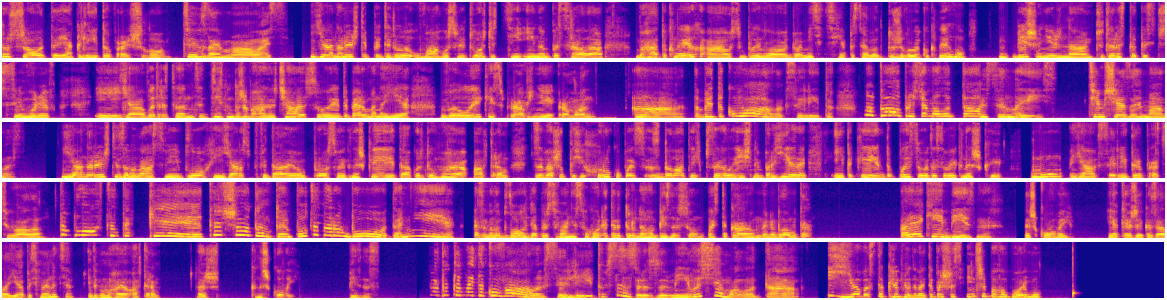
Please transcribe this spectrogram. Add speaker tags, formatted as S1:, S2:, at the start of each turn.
S1: Ну що ти, як літо пройшло? Чим займалась? Я нарешті приділила увагу своїй творчості і написала багато книг, а особливо два місяці я писала дуже велику книгу, більше ніж на 400 тисяч символів. І я витратила на це дійсно дуже багато часу, і тепер у мене є великий справжній роман. А, тебе й дикувала все літо. Ну добре, що молода, веселись. Чим ще займалась? Я нарешті завела свій блог, і я розповідаю про свої книжки, і також допомагаю авторам завершити їх рукопис, здолати їх психологічні бар'єри і таки дописувати свої книжки. Тому я все літо працювала. Та блог це таке, та що там типу, це не робота, ні. Я завела блог для просування свого літературного бізнесу. Ось така в мене була мета. А який бізнес? Книжковий. Як я вже казала, я письменниця і допомагаю авторам. Тож, книжковий бізнес. А то тебе й такувала все літо, все зрозуміло, ще молода. І я вас так люблю, давайте про щось інше поговоримо.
